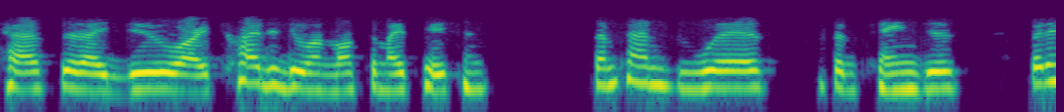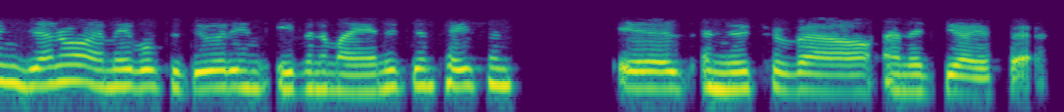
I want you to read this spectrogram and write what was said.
tests that I do, or I try to do on most of my patients, sometimes with some changes, but in general, I'm able to do it in, even in my Inogen patients, is a NutrEval and a GI Effects.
